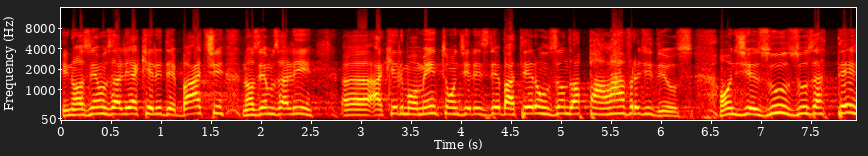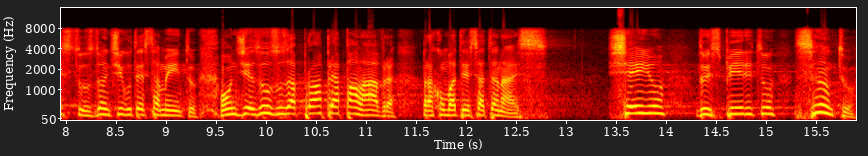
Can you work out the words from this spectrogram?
E nós vemos ali aquele debate, nós vemos ali uh, aquele momento onde eles debateram usando a palavra de Deus, onde Jesus usa textos do Antigo Testamento, onde Jesus usa a própria palavra para combater Satanás, cheio do Espírito Santo.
